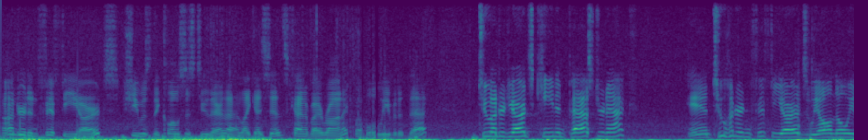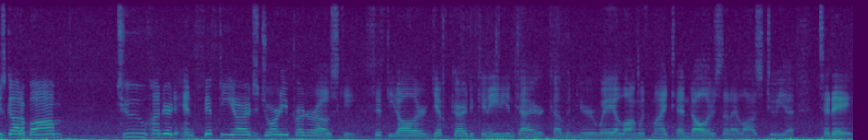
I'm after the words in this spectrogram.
150 yards. She was the closest to there. That, like I said, it's kind of ironic, but we'll leave it at that. 200 yards, Keenan Pasternak. And 250 yards, we all know he's got a bomb. 250 yards, Jordy Pernerowski. $50 gift card to Canadian Tire coming your way along with my $10 that I lost to you today.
